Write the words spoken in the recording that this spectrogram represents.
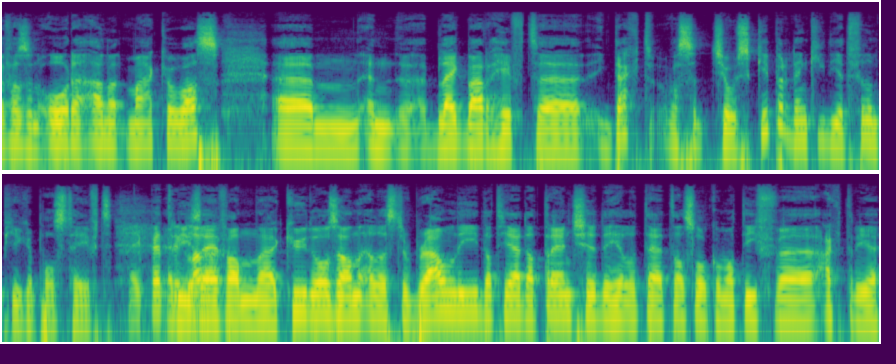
van zijn oren aan het maken was. Um, en blijkbaar heeft, ik dacht, was het Joe Skipper, denk ik, die het filmpje gepost heeft. Hey, en die zei van kudos aan Alistair Brownlee dat jij dat treintje de hele tijd als locomotief achter je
